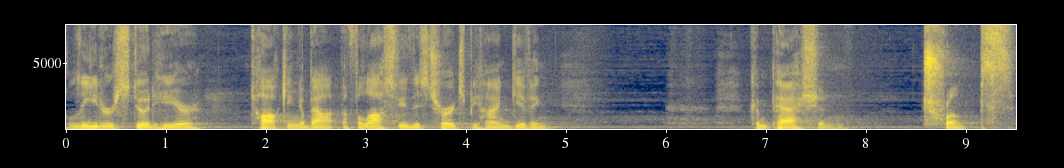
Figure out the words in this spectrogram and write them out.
leader stood here talking about the philosophy of this church behind giving compassion trumps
